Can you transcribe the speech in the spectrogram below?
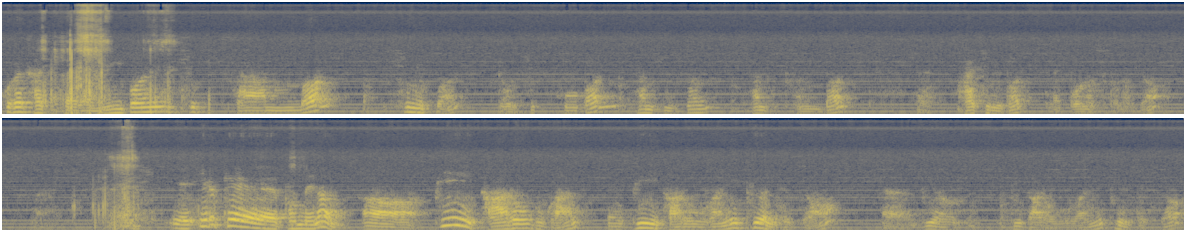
구 944가 2번, 13번, 16번, 그리고 19번, 30번, 33번, 41번 보너스 번호죠. 예, 이렇게 보면은 어, 비가로 구간, 예, 비가로 구간이 비어 있었죠. 예, 비어, 비가로 구간이 비어 있었죠.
